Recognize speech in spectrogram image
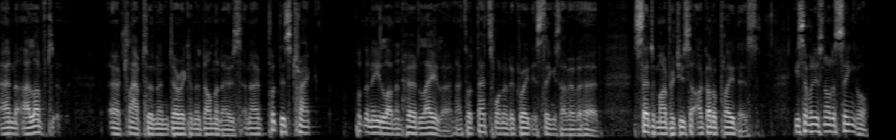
and I loved uh, Clapton and Derek and the Dominos, and I put this track, put the needle on, and heard Layla, and I thought that's one of the greatest things I've ever heard. Said to my producer, "I've got to play this." He said, "Well, it's not a single."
